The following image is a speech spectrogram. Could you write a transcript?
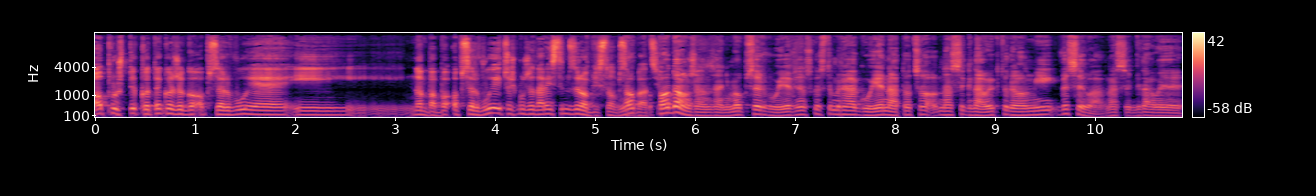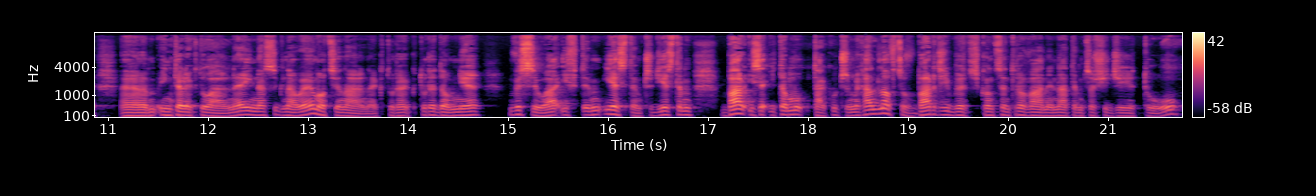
Oprócz tylko tego, że go obserwuję i. No bo, obserwuję i coś może dalej z tym zrobić, z tą No, obserwacją. podążam za nim, obserwuję, w związku z tym reaguję na to, co, na sygnały, które on mi wysyła, na sygnały em, intelektualne i na sygnały emocjonalne, które, które do mnie wysyła i w tym jestem, czyli jestem, bar- i to tak uczymy handlowców, bardziej być skoncentrowany na tym, co się dzieje tu,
